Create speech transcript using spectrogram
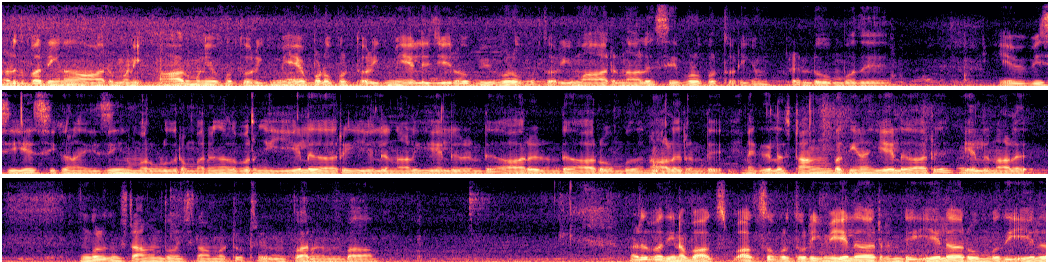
அடுத்து பார்த்தீங்கன்னா ஆறு மணி. ஆறு மணியை பொறுத்த வரைக்கும் ஏ போட பொறுத்த வரைக்கும் ஏழு ஜீரோ பி போட பொறுத்த வரைக்கும் ஆறு நாலு சி போட பொறுத்த வரைக்கும் ரெண்டு ஒம்பது. ஏபிபிசி ஏசிக்கான இசிங் நம்பர் கொடுக்குற பாருங்க. அதை பாருங்கள் ஏழு ஆறு ஏழு நாலு ஏழு ரெண்டு ஆறு ரெண்டு ஆறு ஒம்பது நாலு ரெண்டு. எனக்கு இதில் ஸ்ட்ராங்னு பார்த்தீங்கன்னா ஏழு ஆறு ஏழு நாலு. உங்களுக்கும் ஸ்ட்ராங்னு தோணுச்சுனா மட்டும் ட்ரை பண்ணி பாருங்கன்பா அடுத்து பார்த்தீங்கன்னா பாக்ஸ் பாக்ஸை பொறுத்த வரைக்கும் ஏழு ஆறு ரெண்டு ஏழு ஆறு ஒம்பது ஏழு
